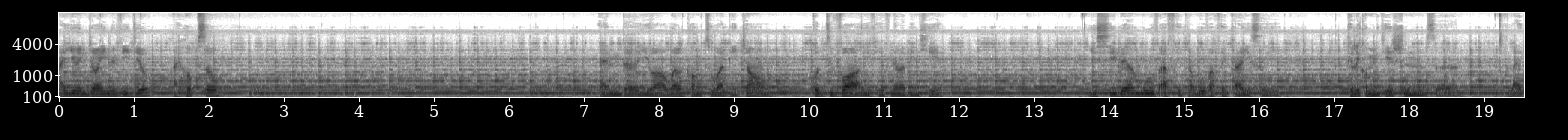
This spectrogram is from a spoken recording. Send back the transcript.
Are you enjoying the video? I hope so. and uh, you are welcome to Abidjan, Cote d'Ivoire if you've never been here. You see there Moov Africa. Moov Africa is a telecommunications uh, like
